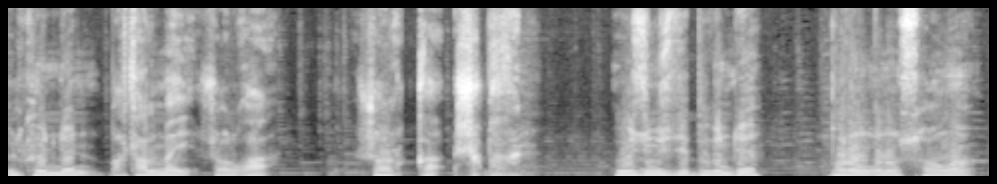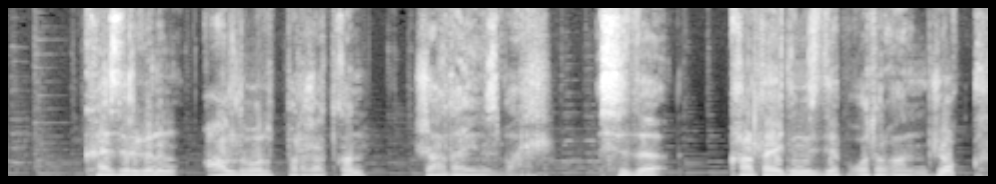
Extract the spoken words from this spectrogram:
үлкеннен бата алмай жолға жорыққа шықпаған. Өзіңізде бүгінде бұрынғының соңы қазіргінің алды болып бара жатқан жағдайыңыз бар. Сізді қартайдыңыз деп отырғаным жоқ.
